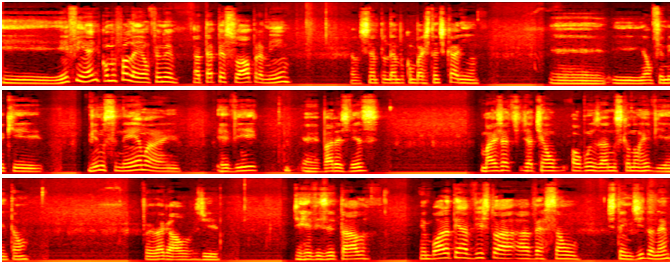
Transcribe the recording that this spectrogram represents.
E, enfim, é, como eu falei, é um filme até pessoal para mim. Eu sempre lembro com bastante carinho. É, e é um filme que vi no cinema e revi é, várias vezes, mas já, já tinha alguns anos que eu não revia, então foi legal de, de revisitá-lo. Embora tenha visto a, a versão estendida, né?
